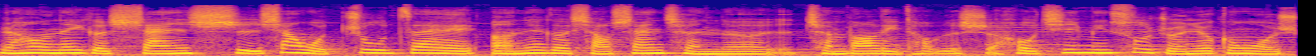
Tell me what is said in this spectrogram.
然后那个山势，像我住在呃那个小山城的城堡里头的时候，其实民宿主人就跟我说，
